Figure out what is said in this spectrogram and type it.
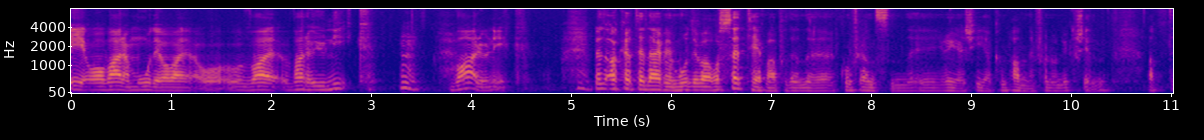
i og være modig og være, og være, være unik. Mm. Vær unik. Men akkurat det der med modig var også et tema på denne konferansen i regi av kampanjen for noen uker siden. At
